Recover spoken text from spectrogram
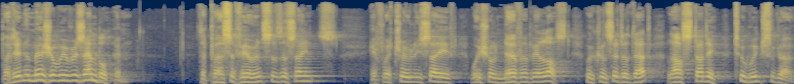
But in a measure, we resemble him. The perseverance of the saints. If we're truly saved, we shall never be lost. We considered that last study two weeks ago.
